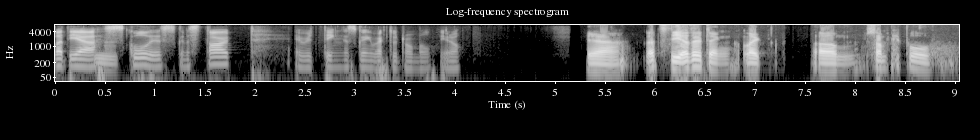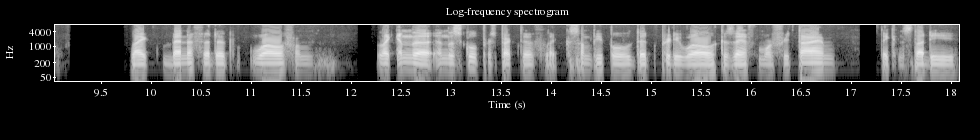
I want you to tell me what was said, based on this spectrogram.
But yeah, Mm. school is gonna start. Everything is going back to normal, you know. Yeah, that's the other thing. Like, um, some people like benefited well from like in the in the school perspective. Like some people did pretty well because they have more free time, they can study,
